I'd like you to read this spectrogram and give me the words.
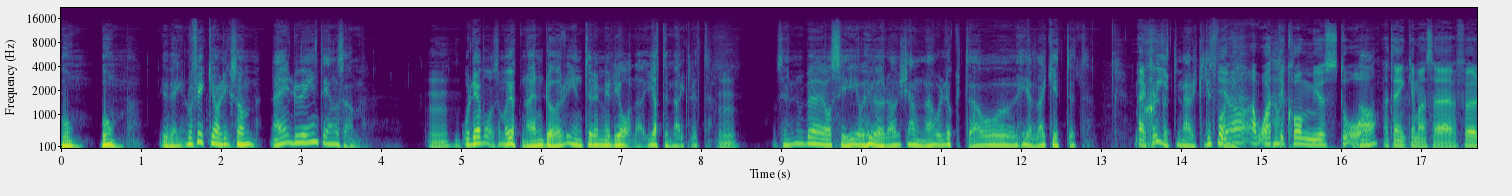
bom, bom i väggen. Då fick jag liksom, nej du är inte ensam. Mm. Och det var som att öppna en dörr in till det mediala, jättemärkligt. Mm. Och sen började jag se och höra och känna och lukta och hela kittet. Märkligt. Skitmärkligt var det. Ja, och att det kom just då. Ja. Jag tänker man så här, för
